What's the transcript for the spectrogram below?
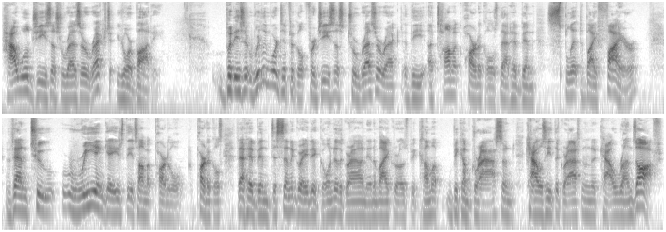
how will Jesus resurrect your body? But is it really more difficult for Jesus to resurrect the atomic particles that have been split by fire than to re-engage the atomic particle, particles that have been disintegrated, go into the ground, into microbes, become a, become grass, and cows eat the grass, and the cow runs off?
